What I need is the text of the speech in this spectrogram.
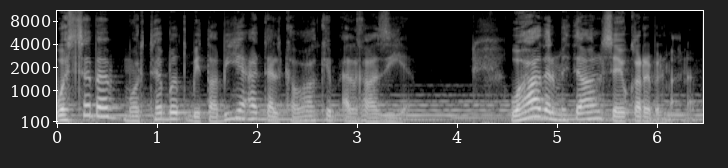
والسبب مرتبط بطبيعة الكواكب الغازية. وهذا المثال سيقرب المعنى.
